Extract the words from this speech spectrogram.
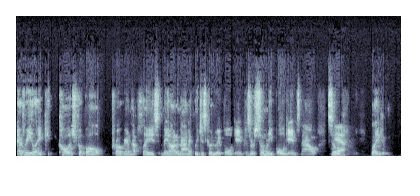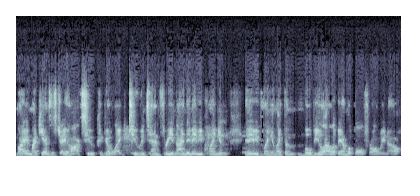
every like college football program that plays may automatically just go to a bowl game because there's so many bowl games now. So yeah. like my my Kansas Jayhawks who could go like two and 10, 3 and nine, they may be playing in they may be playing in like the Mobile, Alabama Bowl for all we know.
